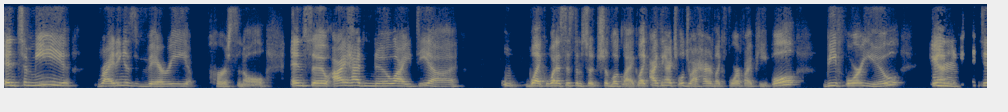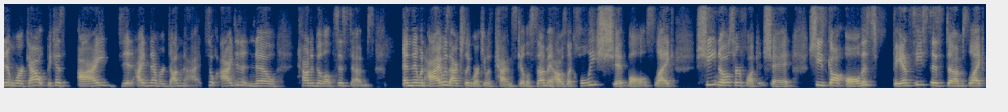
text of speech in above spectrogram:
and to me writing is very personal and so i had no idea like what a system should, should look like like i think i told you i hired like four or five people before you And mm-hmm. it didn't work out because I did, I'd never done that. So I didn't know how to build out systems. And then when I was actually working with Kat and Scale to Summit, I was like, holy shit balls. Like she knows her fucking shit. She's got all this fancy systems. Like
